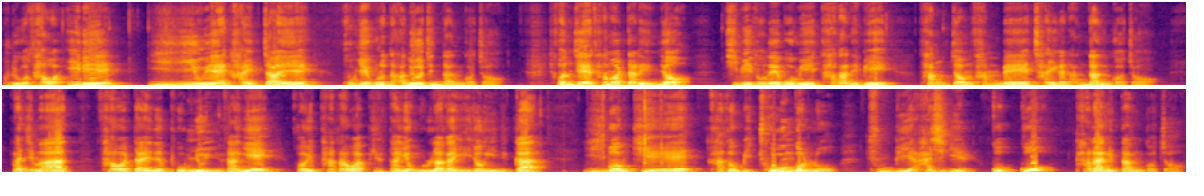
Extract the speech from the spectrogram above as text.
그리고 4월 1일 이후의 가입자의 고객으로 나누어진다는 거죠. 현재 3월 달에는요, DB 손해보험이 타사 대비 3.3배의 차이가 난다는 거죠. 하지만 4월 달에는 보험료 인상이 거의 타사와 비슷하게 올라갈 예정이니까 이번 기회에 가성비 좋은 걸로 준비하시길 꼭꼭 바라겠다는 거죠.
